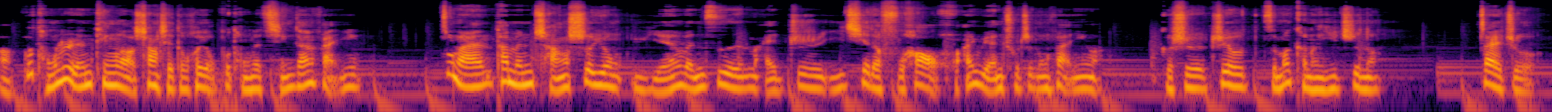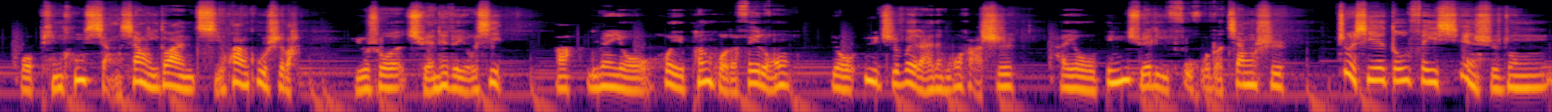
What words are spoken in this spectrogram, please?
啊，不同的人听了尚且都会有不同的情感反应，纵然他们尝试用语言文字乃至一切的符号还原出这种反应啊，可是这又怎么可能一致呢？再者，我凭空想象一段奇幻故事吧，比如说《权力的游戏》。啊，里面有会喷火的飞龙，有预知未来的魔法师，还有冰雪里复活的僵尸，这些都非现实中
